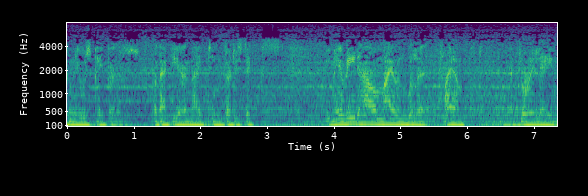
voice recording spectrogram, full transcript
London newspapers for that year, 1936, you may read how Myron Willard triumphed at Drury Lane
